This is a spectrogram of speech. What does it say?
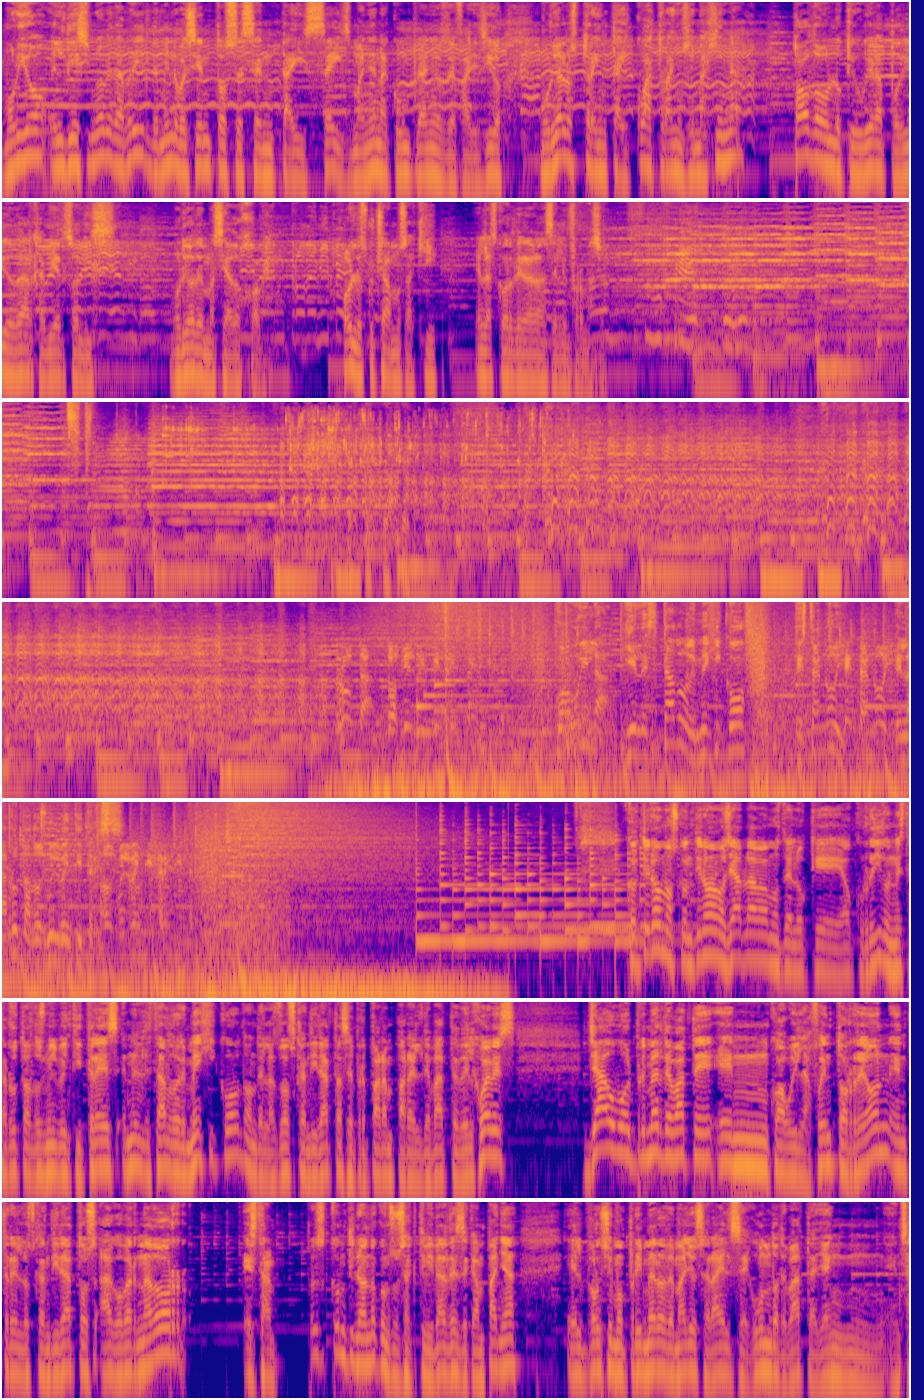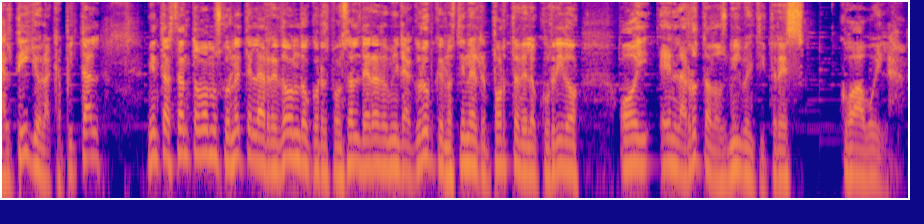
murió el 19 de abril de 1966, mañana cumpleaños de fallecido, murió a los 34 años, ¿se imagina? Todo lo que hubiera podido dar Javier Solís. Murió demasiado joven. Hoy lo escuchamos aquí en las coordenadas de la información. Coahuila y el Estado de México están hoy, están hoy en la Ruta 2023. 2023. Continuamos, continuamos. Ya hablábamos de lo que ha ocurrido en esta ruta 2023 en el Estado de México, donde las dos candidatas se preparan para el debate del jueves. Ya hubo el primer debate en Coahuila, fue en Torreón entre los candidatos a gobernador. Están pues continuando con sus actividades de campaña. El próximo primero de mayo será el segundo debate allá en, en Saltillo, la capital. Mientras tanto, vamos con Etela Redondo, corresponsal de Herado Mira Group, que nos tiene el reporte de lo ocurrido hoy en la ruta 2023 Coahuila.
